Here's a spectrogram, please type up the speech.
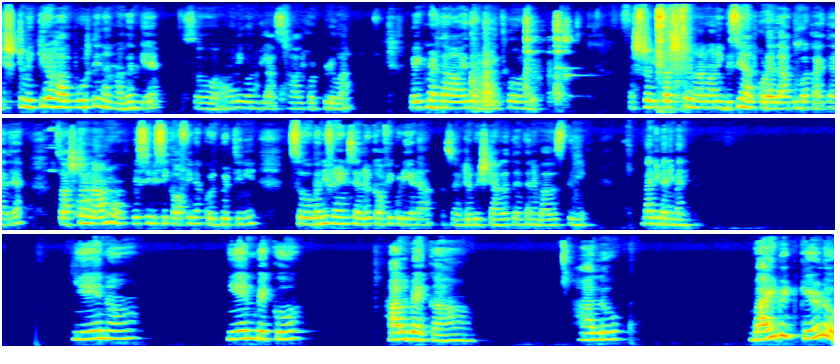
ಇಷ್ಟು ಮಿಕ್ಕಿರೋ ಹಾಲು ಪೂರ್ತಿ ನನ್ನ ಮಗನಿಗೆ. ಸೊ ಅವನಿಗೆ ಒಂದು ಗ್ಲಾಸ್ ಹಾಲು ಕೊಟ್ಬಿಡುವ. ವೆಯ್ಟ್ ಮಾಡ್ತಾ ಇದ್ದಾನೆ ನಿಂತ್ಕೊಂಡು. ಅಷ್ಟರಲ್ಲಿ ಫಸ್ಟ್ ನಾನು ಅವನಿಗೆ ಬಿಸಿ ಹಾಲು ಕೊಡಲ್ಲ, ತುಂಬ ಕಾಯ್ತಾ ಇದೆ ಸೊ ಅಷ್ಟರಲ್ಲಿ ನಾನು ಬಿಸಿ ಬಿಸಿ ಕಾಫಿನ ಕುಡಿದ್ಬಿಡ್ತೀನಿ. ಸೊ ಬನ್ನಿ ಫ್ರೆಂಡ್ಸ್ ಎಲ್ಲರೂ ಕಾಫಿ ಕುಡಿಯೋಣ. ಸೊ ಎಲ್ಲರಿಗೂ ಇಷ್ಟ ಆಗುತ್ತೆ ಅಂತಲೇ ಭಾವಿಸ್ತೀನಿ. ಬನ್ನಿ ಬನ್ನಿ ಬನ್ನಿ. ಏನು? ಏನು ಬೇಕು? ಹಾಲು ಬೇಕಾ? ಹಾಲು? ಬಾಯಿ ಬಿಟ್ಟು ಕೇಳು.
